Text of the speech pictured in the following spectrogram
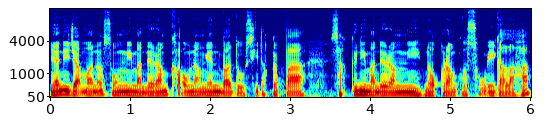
Yani jamano songni manderang khaunangen ba dosi dakapa sakni manderang ni nokrang ko soe gala ha.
